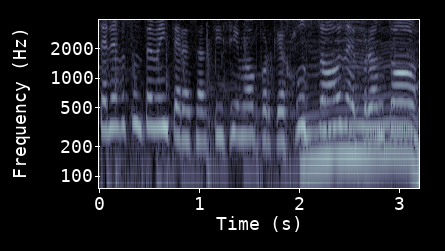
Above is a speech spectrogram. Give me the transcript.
tenemos un tema interesantísimo porque justo de pronto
